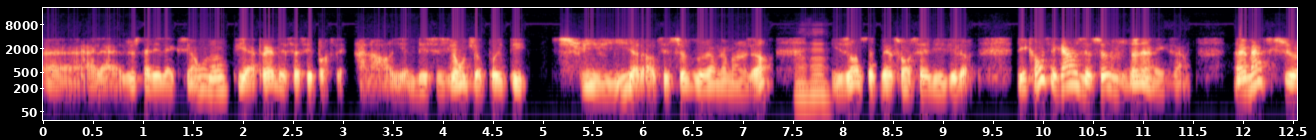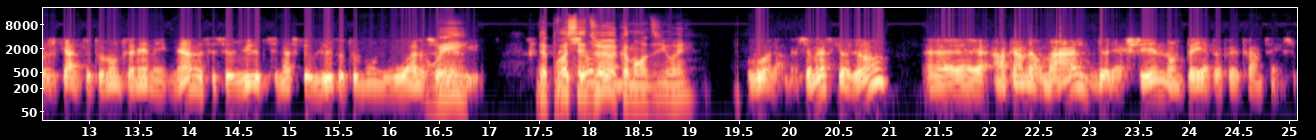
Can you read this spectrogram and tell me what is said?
à la, juste à l'élection, puis après, ben, ça s'est pas fait. Alors, il y a une décision qui n'a pas été suivie. Alors, c'est ce gouvernement-là. Mm-hmm. Ils ont cette responsabilité-là. Les conséquences de ça, je vous donne un exemple. Un masque chirurgical que tout le monde connaît maintenant, c'est celui, le petit masque bleu que tout le monde voit là, sur la rue. De procédure, comme on dit, oui. Voilà. Mais ce masque-là, euh, en temps normal, de la Chine, on le paye à peu près 35 sous.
